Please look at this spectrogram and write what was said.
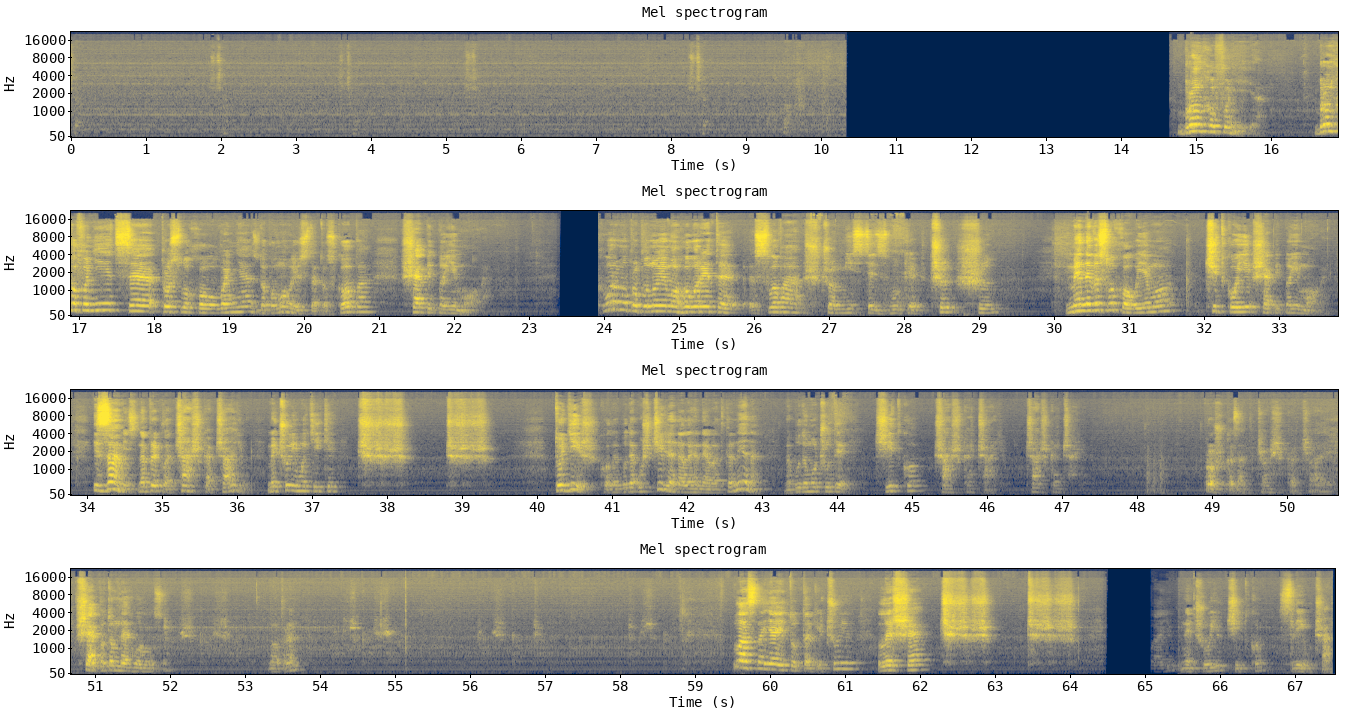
Ще. Ще. Ще. Ще. Ще. Добре. Бронхофонія. Бронхофонія це прослуховування з допомогою стетоскопа шепітної мови. Хворому пропонуємо говорити слова, що містять звуки ч, ш. Ми не вислуховуємо чіткої шепітної мови. І замість, наприклад, чашка чаю, ми чуємо тільки чш. Тоді ж, коли буде ущільнена легенева тканина, ми будемо чути чітко чашка чаю. Чашка чаю. Прошу казати. Чашка чаю. Шепотом не голосом. Добре. Власне, я і тут так і чую. Лише чш. Не чую чітко слів чаш.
